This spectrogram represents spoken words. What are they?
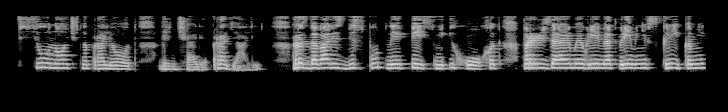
Всю ночь напролет бренчали рояли, раздавались беспутные песни и хохот, прорезаемые время от времени вскриками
